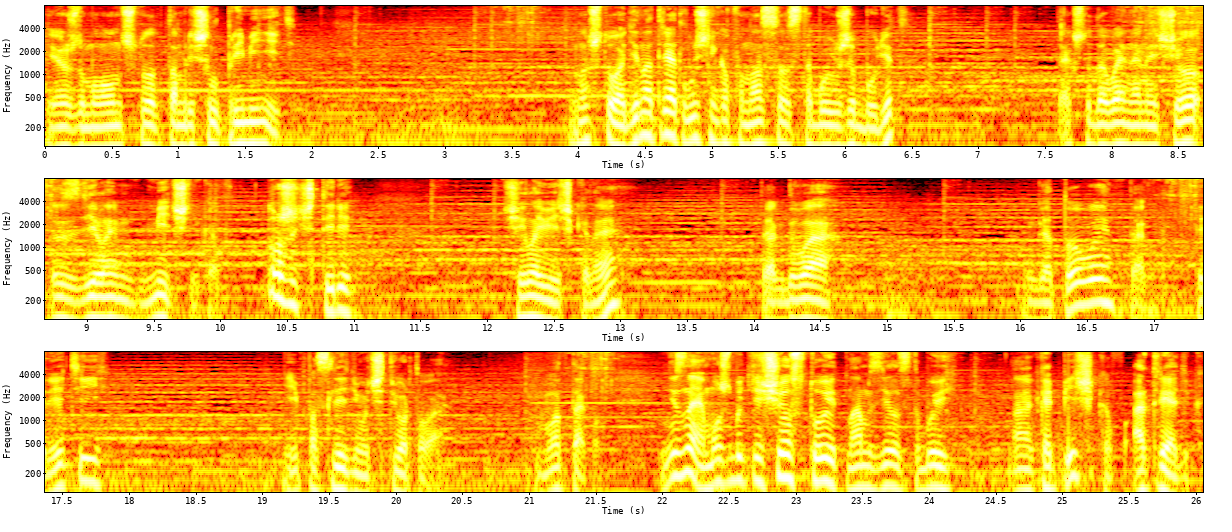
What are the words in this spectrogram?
Я уже думал, он что-то там решил применить. Ну что, один отряд лучников у нас с тобой уже будет. Так что давай, наверное, еще сделаем мечников. Тоже четыре человечка, да? Так, два Готовы. Так, третий. И последнего, четвертого. Вот так вот. Не знаю, может быть еще стоит нам сделать с тобой а, копейщиков отрядик.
